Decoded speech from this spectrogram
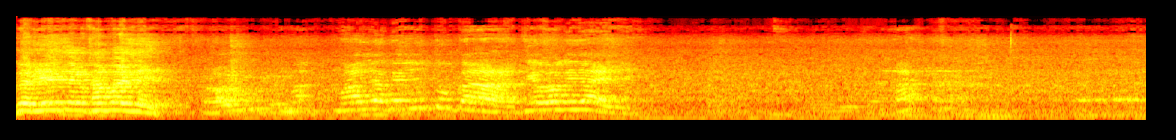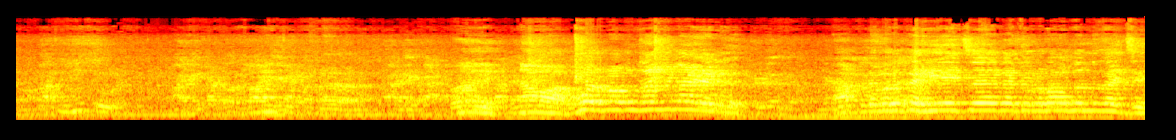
घरी यायचं का थांबायचे मा- माझ्याकडे येतो का? देवाकडे जायचे. हा? नवा वर बघून सांगितलं नाही का ग? आपल्या बरोबर घरी यायचं का तिकडे बावधन जायचंय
